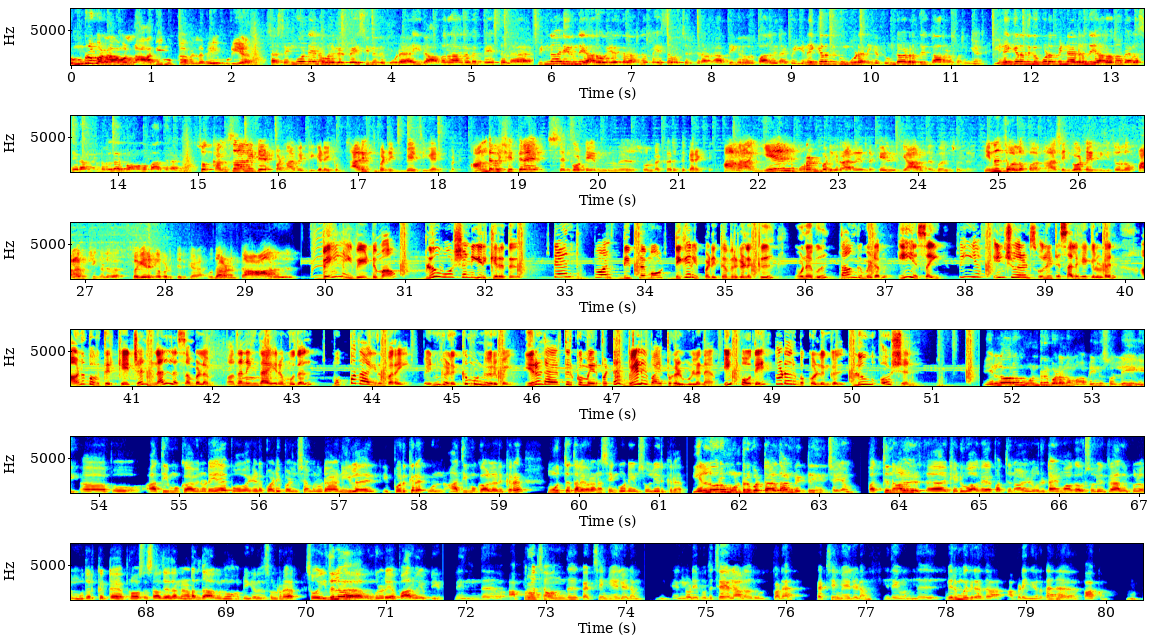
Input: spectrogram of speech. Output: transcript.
ஒன்றுபடாமல் அதிமுக வெல்லவே முடியாது. சார் செங்கோட்டையன் அவர்கள் பேசினது கூட இது அவராகவே பேசல. பின்னாடி இருந்து யாரோ உயர்த்துறாங்க பேச வச்சிருக்காங்க அப்படிங்கிற ஒரு பார்வை தான். இப்ப இணைக்கிறதுக்கும் கூட நீங்க துண்டாடுறதுக்கு காரணம் சொன்னீங்க. இணைக்கிறதுக்கு கூட பின்னாடி இருந்து யாரோ தான் வேலை செய்யறாங்கன்றதுல இப்ப அவங்க பார்க்கறாங்க. ஸோ கன்சாலிடேட் பண்ணால் வெற்றி கிடைக்கும். அரித்மெட்டிக் பேசிக் அரித்மெட்டிக் அந்த விஷயத்தில் செங்கோட்டையன் சொல்ற கருத்து கரெக்ட் ஆனால் ஏன் முரண்படுகிறார் என்ற கேள்விக்கு யாருமே பதில் சொல்லல. இன்னும் சொல்ல செங்கோட்டை செங்கோட்டையன் இன்னைக்கு சொல்ல பல விஷயங்களை பகிரங்கப்படுத்தியிருக்கிறார் உதாரணத்துக்கு ஆறு வேலை வேண்டுமா? ப்ளூ ஓஷன் இருக்கிறது. 10th 12th டிப்ளமோ டிகிரி படித்தவர்களுக்கு உணவு தங்குமிடம் இஎஸ்ஐ பிஎஃப் இன்சூரன்ஸ் உள்ளிட்ட சலுகைகளுடன் அனுபவத்திற்கேற்ற நல்ல சம்பளம். பதினைந்தாயிரம் முதல் முப்பதாயிரம் வரை பெண்களுக்கு முன்னுரிமை. இரண்டாயிரத்திற்கும் மேற்பட்ட வேலை வாய்ப்புகள் உள்ளன. இப்போதே தொடர்பு கொள்ளுங்கள். ப்ளூ ஓஷன் எல்லோரும் ஒன்றுபடணும் அப்படின்னு சொல்லி இப்போ அதிமுகவினுடைய இப்போ எடப்பாடி பழனிசாமியோட அணியில இப்போ இருக்கிற ஒன் அதிமுகவில் இருக்கிற மூத்த தலைவரான செங்கோட்டையன் சொல்லியிருக்கிறார். எல்லோரும் ஒன்றுபட்டால் தான் வெற்றி நிச்சயம். பத்து நாள் கெடுவாக பத்து நாள் ஒரு டைமாக அவர் சொல்லியிருக்கிறார். அதுக்குள்ள முதற்கட்ட ப்ராசஸாவது ஏதாவது நடந்தாகணும் அப்படிங்கறத சொல்றார். ஸோ இதுல உங்களுடைய பார்வை எப்படி இந்த அப்ரோச்சை வந்து கட்சி மேலிடம் எங்களுடைய பொதுச் செயலாளர் உட்பட கட்சி மேலிடம் இதை வந்து விரும்புகிறதா அப்படிங்கிறத பார்க்கணும். ம்.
